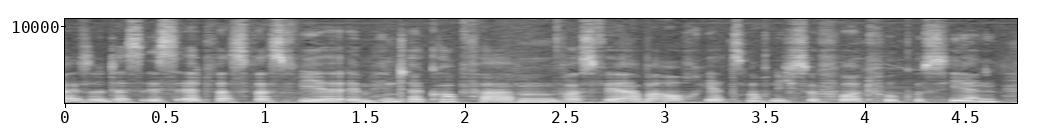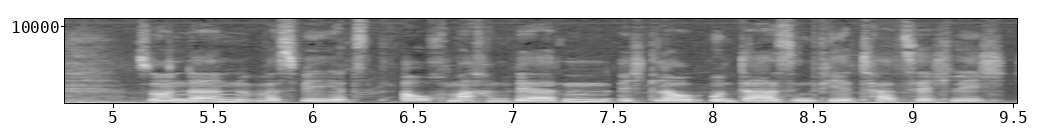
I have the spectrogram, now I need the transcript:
Also das ist etwas, was wir im Hinterkopf haben, was wir aber auch jetzt noch nicht sofort fokussieren, sondern was wir jetzt auch machen werden. Ich glaube, und da sind wir tatsächlich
